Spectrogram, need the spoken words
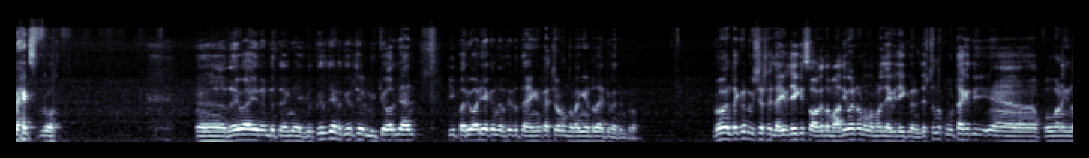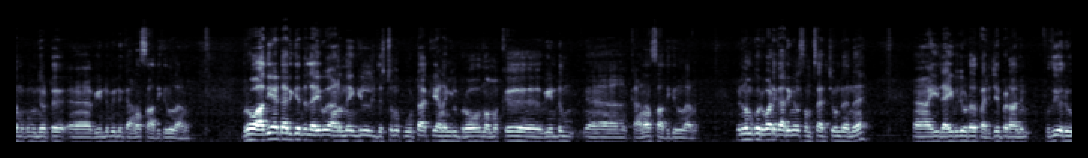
മാക്സ് ബ്രോ ദയവായി രണ്ട് തേങ്ങ അയക്കൂ. തീർച്ചയായിട്ടും തീർച്ചയായിട്ടും. മിക്കവാറും ഞാൻ ഈ പരിപാടിയൊക്കെ നിർത്തിയിട്ട് തേങ്ങ കച്ചവടം തുടങ്ങേണ്ടതായിട്ട് വരും ബ്രോ ബ്രോ എന്തൊക്കെയുണ്ട് വിശേഷം? ലൈവിലേക്ക് സ്വാഗതം. ആദ്യമായിട്ടാണോ നമ്മൾ ലൈവിലേക്ക് വരുന്നത്? ജസ്റ്റ് ഒന്ന് കൂട്ടാക്കി പോവുകയാണെങ്കിൽ നമുക്ക് മുന്നോട്ട് വീണ്ടും വീണ്ടും കാണാൻ സാധിക്കുന്നതാണ്. ബ്രോ ആദ്യമായിട്ടായിരിക്കും എന്റെ ലൈവ് കാണുന്നതെങ്കിൽ ജസ്റ്റ് ഒന്ന് കൂട്ടാക്കിയാണെങ്കിൽ ബ്രോ നമുക്ക് വീണ്ടും കാണാൻ സാധിക്കുന്നതാണ്. പിന്നെ നമുക്ക് ഒരുപാട് കാര്യങ്ങൾ സംസാരിച്ചുകൊണ്ട് തന്നെ ഈ ലൈവിലൂടെ പരിചയപ്പെടാനും പുതിയൊരു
